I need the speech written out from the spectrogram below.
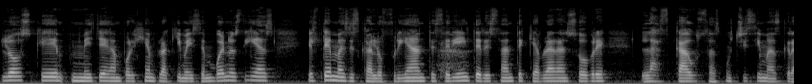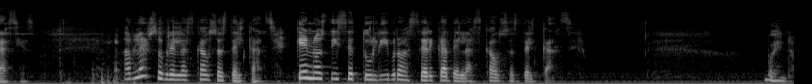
Los que me llegan, por ejemplo, aquí me dicen, buenos días, el tema es escalofriante, sería interesante que hablaran sobre las causas. Muchísimas gracias. Hablar sobre las causas del cáncer. ¿Qué nos dice tu libro acerca de las causas del cáncer? Bueno,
